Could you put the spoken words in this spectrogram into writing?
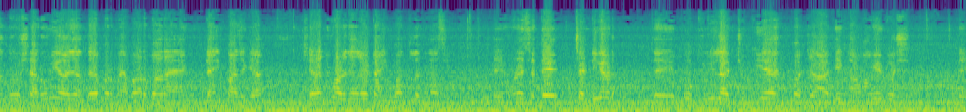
ਅੰਦਰੋਂ ਸ਼ਹਿਰੋਂ ਵੀ ਆ ਜਾਂਦਾ ਹੈ, ਪਰ ਮੈਂ ਬਾਰ-ਬਾਰ ਆਇਆ ਟਾਈਮ ਬਚ ਗਿਆ। ਸ਼ਹਿਰ 'ਚ ਵੜ ਜਾਂਦਾ ਟਾਈਮ ਵੱਧ ਲੱਗਣਾ ਸੀ। ਤੇ ਹੁਣ ਸਿੱਧੇ ਚੰਡੀਗੜ੍ਹ ਤੇ ਭੁੱਖ ਵੀ ਲੱਗ ਚੁੱਕੀ ਹੈ ਪਰ ਜਾ ਕੇ ਖਾਵਾਂਗੇ ਕੁਝ ਤੇ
